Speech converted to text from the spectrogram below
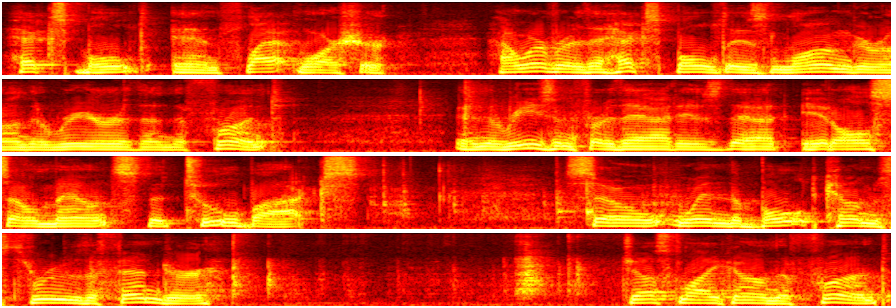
hex bolt and flat washer. However, the hex bolt is longer on the rear than the front. And the reason for that is that it also mounts the toolbox. So when the bolt comes through the fender, just like on the front,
